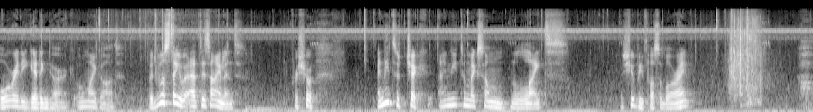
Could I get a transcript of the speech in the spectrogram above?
already getting dark. Oh my god. But we'll stay at this island. For sure. I need to check. I need to make some lights. It should be possible, right?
